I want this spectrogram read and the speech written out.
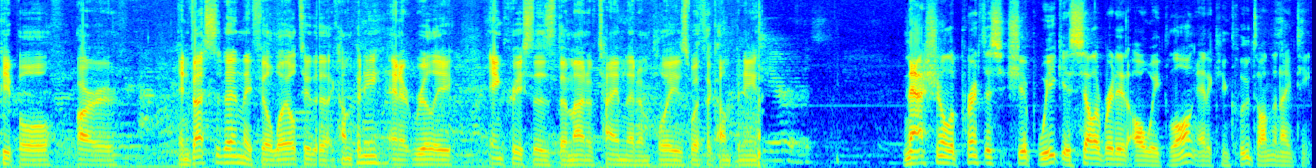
people are invested in, they feel loyalty to the company and it really increases the amount of time that employees with a company. National Apprenticeship Week is celebrated all week long and it concludes on the 19th.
